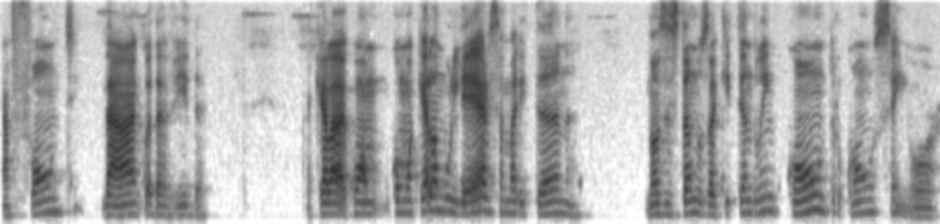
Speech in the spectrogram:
a fonte da água da vida. Aquela, como, como aquela mulher samaritana, nós estamos aqui tendo um encontro com o Senhor,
